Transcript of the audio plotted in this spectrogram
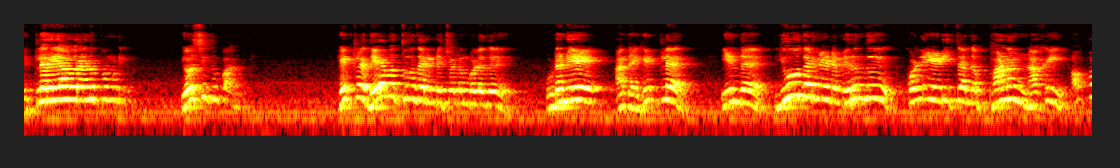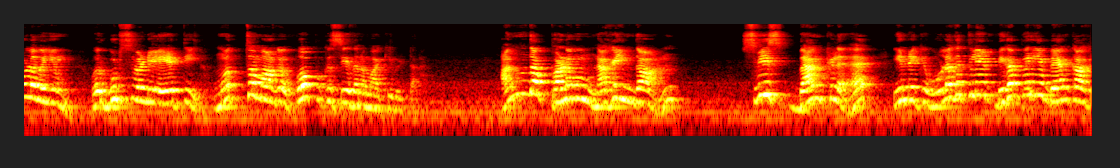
ஹிட்லரையா அவர் அனுப்ப முடியும். யோசித்து பாருங்கள். ஹிட்லர் தேவ தூதர் என்று சொல்லும் பொழுது உடனே அந்த ஹிட்லர் இந்த யூதர்களிடம் இருந்து கொள்ளையடித்த அந்த பணம் நகை அவ்வளவையும் ஒரு குட்ஸ் வண்டியில் ஏற்றி மொத்தமாக போப்புக்கு சேதனமாக்கி விட்டார் அந்த பணமும் நகையும் தான் சுவிஸ் பேங்க்ல இன்றைக்கு உலகத்திலே மிகப்பெரிய பேங்காக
